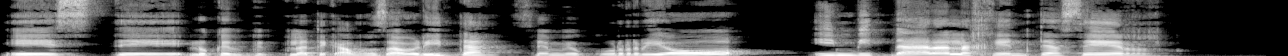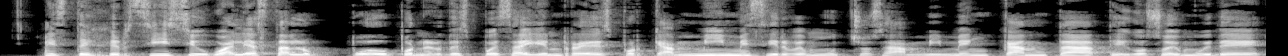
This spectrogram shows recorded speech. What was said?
Este, lo que platicamos ahorita, se me ocurrió invitar a la gente a hacer este ejercicio, igual y hasta lo puedo poner después ahí en redes porque a mí me sirve mucho, o sea, a mí me encanta, te digo, soy muy de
